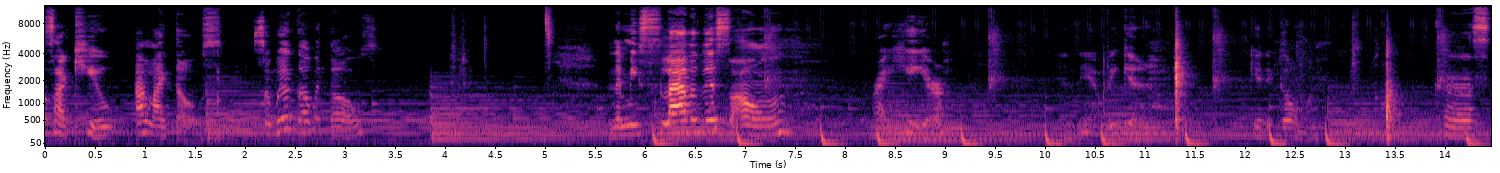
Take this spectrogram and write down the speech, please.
Those are cute. I like those. So we'll go with those. Let me slather this on right here. And then we can get it going. Cause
